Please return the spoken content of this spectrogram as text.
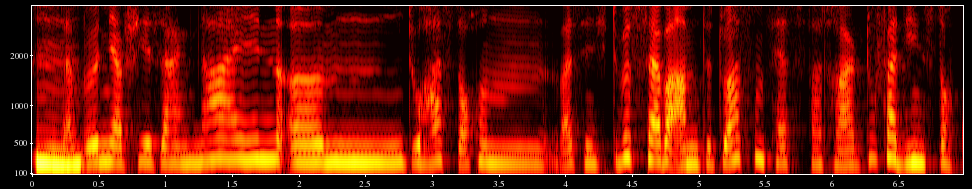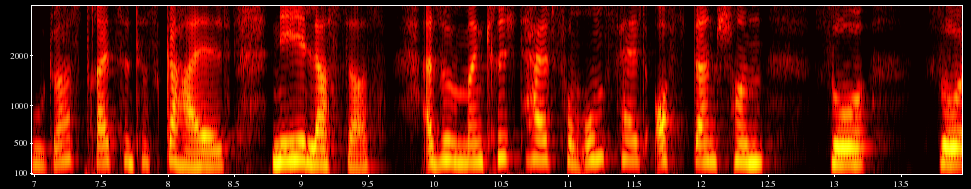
hm. dann würden ja viele sagen, nein, ähm, du hast doch ein, weiß ich nicht, du bist verbeamtet, du hast einen Festvertrag, du verdienst doch gut, du hast 13. Gehalt. Nee, lass das. Also man kriegt halt vom Umfeld oft dann schon so, so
